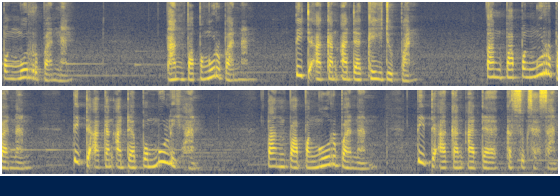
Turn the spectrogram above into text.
pengorbanan. Tanpa pengorbanan, tidak akan ada kehidupan. Tanpa pengorbanan, tidak akan ada pemulihan. Tanpa pengorbanan, tidak akan ada kesuksesan.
